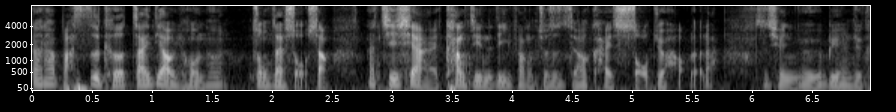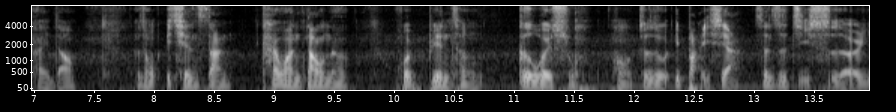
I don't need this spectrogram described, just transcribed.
那他把四颗摘掉以后呢，种在手上，那接下来抗进的地方就是只要开手就好了啦。之前有一个病人去开刀，他从一千三开完刀呢，会变成个位数，哦，就是一百下，甚至几十而已。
